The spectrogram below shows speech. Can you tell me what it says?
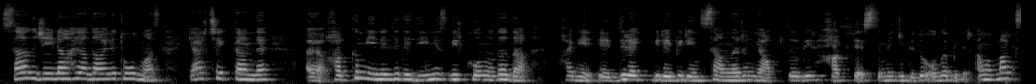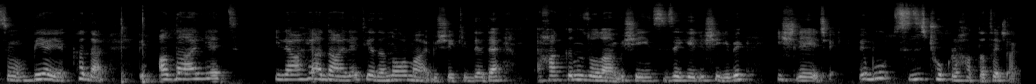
Sadece ilahi adalet olmaz. Gerçekten de e, hakkım yenildi dediğiniz bir konuda da hani e, direkt birebir insanların yaptığı bir hak teslimi gibi de olabilir. Ama maksimum bir aya kadar bir adalet, ilahi adalet ya da normal bir şekilde de hakkınız olan bir şeyin size gelişi gibi işleyecek. Ve bu sizi çok rahatlatacak.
